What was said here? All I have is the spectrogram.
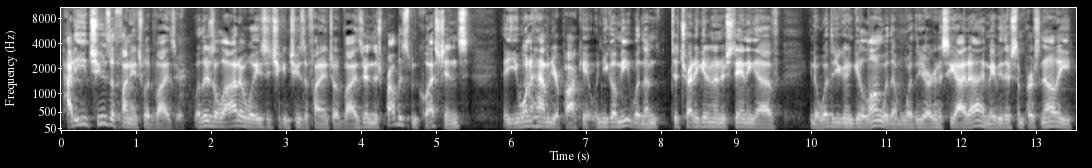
how do you choose a financial advisor? Well, there's a lot of ways that you can choose a financial advisor, and there's probably some questions that you want to have in your pocket when you go meet with them to try to get an understanding of, you know, whether you're going to get along with them, whether you're going to see eye to eye. Maybe there's some personality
